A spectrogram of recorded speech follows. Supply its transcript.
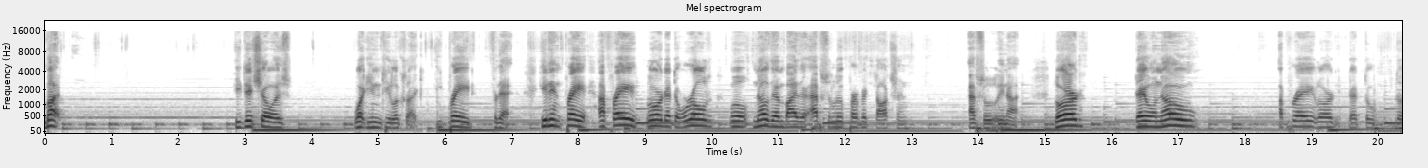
But he did show us what unity looks like. He prayed for that. He didn't pray, I pray, Lord, that the world will know them by their absolute perfect doctrine. Absolutely not. Lord, they will know. I pray, Lord, that the, the,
